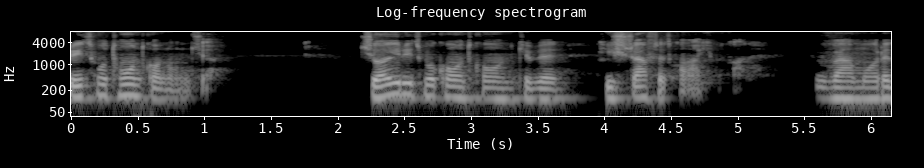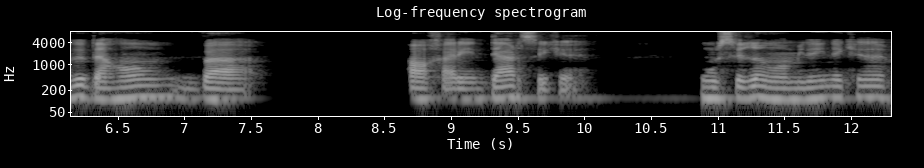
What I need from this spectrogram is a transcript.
ریتم تند کن اونجا. جایی ریتم کند کن که به پیشرفتت کمک می‌کنه. و مورد دهم و آخرین درسی که موسیقی ما میده اینه که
